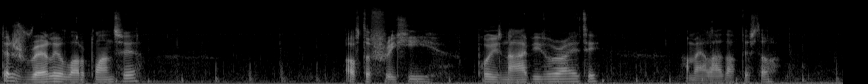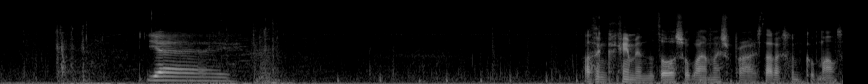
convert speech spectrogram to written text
There's really a lot of plants here. Of the freaky poison ivy variety. I allowed up this door? Yay! I think I came in the door, so why am I surprised that I couldn't come out?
